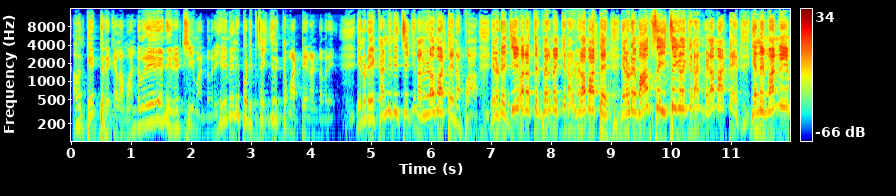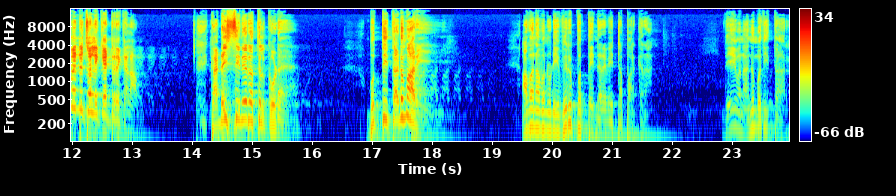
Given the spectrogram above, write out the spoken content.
அவன் கேட்டிருக்கலாம் ஆண்டவரே என்னை ரட்சியும் ஆண்டவரே. இனிமேல் இப்படி செஞ்சிருக்க மாட்டேன் ஆண்டவரே. என்னுடைய கண்ணின் இச்சைக்கு நான் விழமாட்டேன் அப்பா. என்னுடைய ஜீவனத்தின் பெருமைக்கு நான் விழமாட்டேன் என்னுடைய மாம்ச இச்சைகளுக்கு நான் விழமாட்டேன் என்னை மன்னியும் என்று சொல்லி கேட்டிருக்கலாம். கடைசி நேரத்தில் கூட புத்தி தடுமாறி அவன் அவனுடைய விருப்பத்தை நிறைவேற்ற பார்க்கிறான். தேவன் அனுமதித்தார்.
